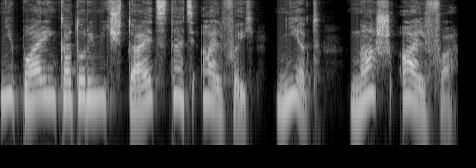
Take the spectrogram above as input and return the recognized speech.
не парень, который мечтает стать альфой. Нет, Наш Альфа.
